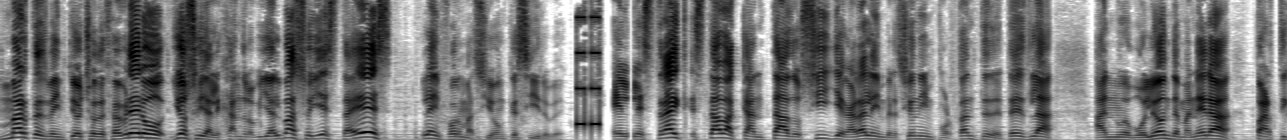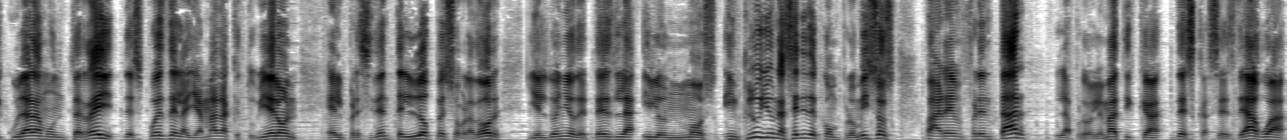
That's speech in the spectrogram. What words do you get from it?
Martes 28 de febrero, yo soy Alejandro Villalbazo y esta es la información que sirve. El strike estaba cantado, sí llegará la inversión importante de Tesla a Nuevo León de manera particular a Monterrey después de la llamada que tuvieron el presidente López Obrador y el dueño de Tesla Elon Musk. Incluye una serie de compromisos para enfrentar la problemática de escasez de agua.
